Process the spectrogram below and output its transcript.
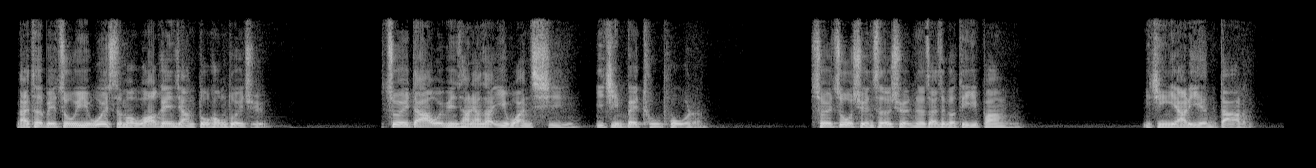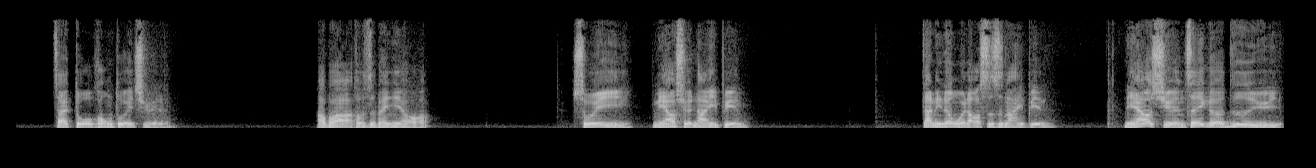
来特别注意，为什么我要跟你讲多空对决？最大未平仓量在一万七，已经被突破了，所以做选择权的在这个地方已经压力很大了，在多空对决了，好不好，投资朋友？所以你要选哪一边？那你认为老师是哪一边？你要选这个日语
